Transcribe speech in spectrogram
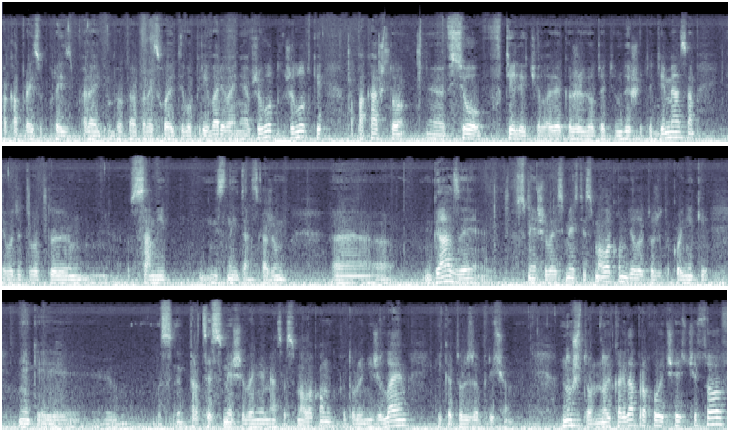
пока происходит, его переваривание в живот, желудке, а пока что э, все в теле человека живет этим, дышит этим мясом, и вот это вот э, сами мясные, так скажем, э, газы, смешиваясь вместе с молоком, делают тоже такой некий, некий э, процесс смешивания мяса с молоком, который не желаем и который запрещен. Ну что, но и когда проходит 6 часов,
